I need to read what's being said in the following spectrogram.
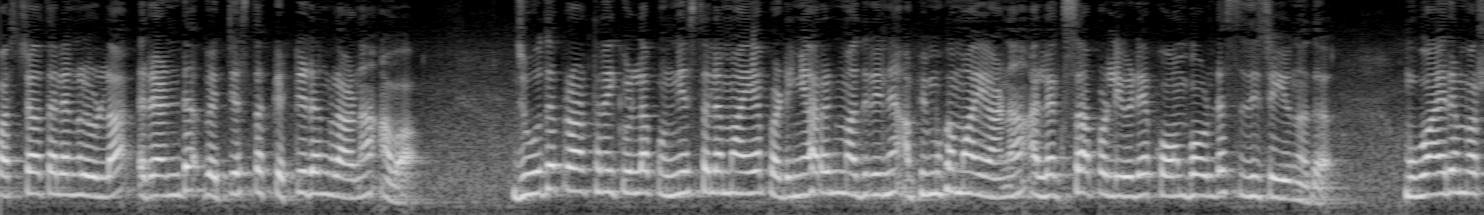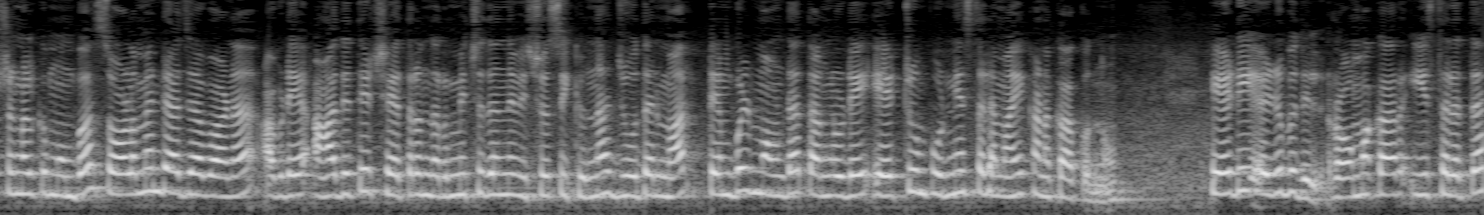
പശ്ചാത്തലങ്ങളുള്ള രണ്ട് വ്യത്യസ്ത കെട്ടിടങ്ങളാണ് അവ. ജൂത പ്രാർത്ഥനയ്ക്കുള്ള പുണ്യസ്ഥലമായ പടിഞ്ഞാറൻ മതിലിന് അഭിമുഖമായാണ് അലക്സ പള്ളിയുടെ കോമ്പൗണ്ട് സ്ഥിതി ചെയ്യുന്നത്. മൂവായിരം വർഷങ്ങൾക്ക് മുമ്പ് സോളമൻ രാജാവാണ് അവിടെ ആദ്യത്തെ ക്ഷേത്രം നിർമ്മിച്ചതെന്ന് വിശ്വസിക്കുന്ന ജൂതന്മാർ ടെമ്പിൾ മൗണ്ട് തങ്ങളുടെ ഏറ്റവും പുണ്യസ്ഥലമായി കണക്കാക്കുന്നു. എ ഡി എഴുപതിൽ റോമക്കാർ ഈ സ്ഥലത്ത്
